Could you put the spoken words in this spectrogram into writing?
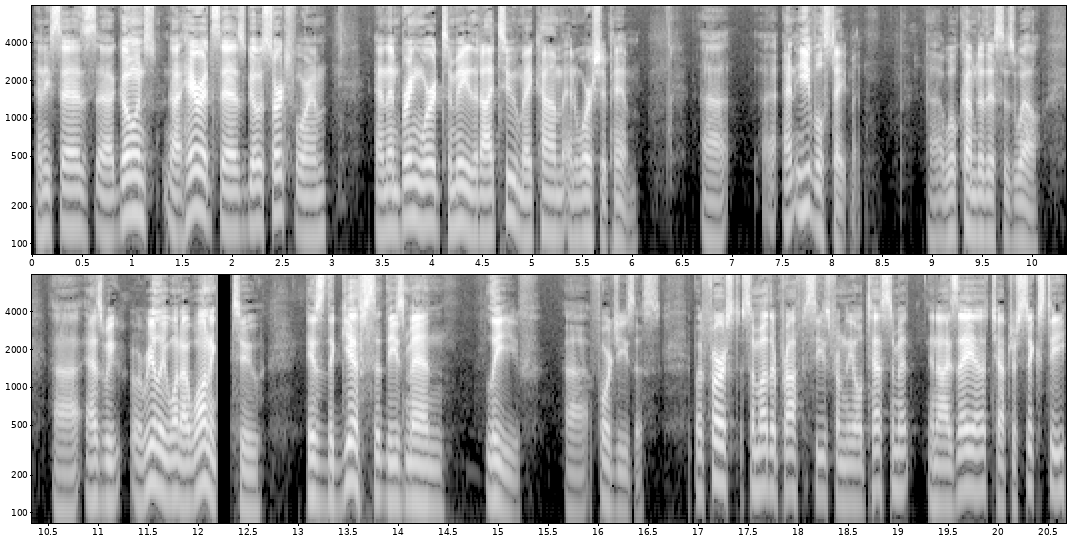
And he says, uh, "Go and uh, Herod says, go search for him, and then bring word to me that I too may come and worship him." Uh, an evil statement. Uh, we'll come to this as well. As we really what I want to get to is the gifts that these men leave uh, for Jesus. But first, some other prophecies from the Old Testament. In Isaiah chapter 60,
